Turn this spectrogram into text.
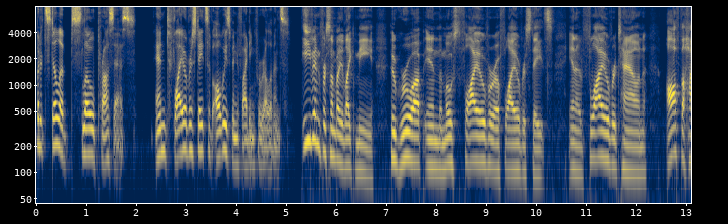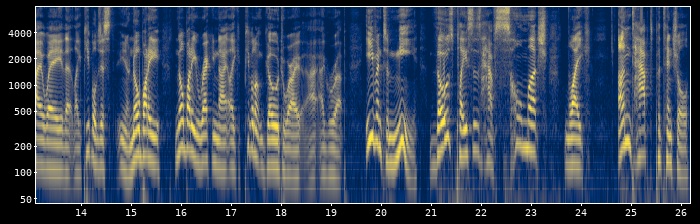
But it's still a slow process, and flyover states have always been fighting for relevance. Even for somebody like me, who grew up in the most flyover of flyover states, in a flyover town, off the highway that like people just you know nobody nobody recognize like people don't go to where I, I, I grew up even to me those places have so much like untapped potential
